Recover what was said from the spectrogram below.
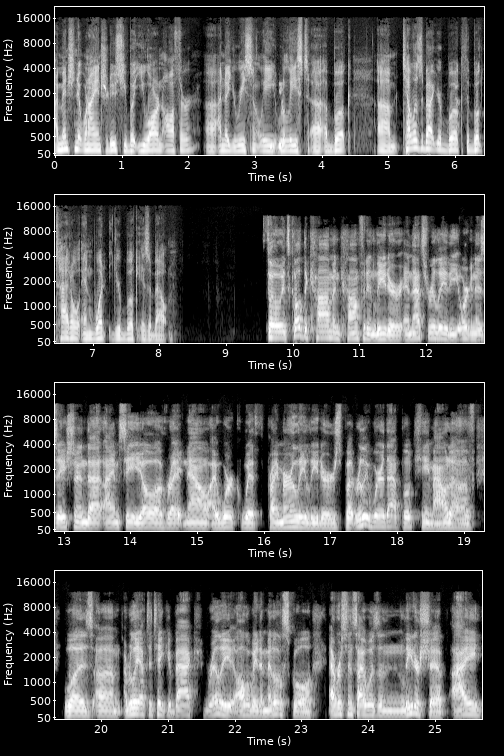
I, mentioned it when I introduced you, but you are an author. Uh, I know you recently mm-hmm. released uh, a book. Um, tell us about your book, the book title, and what your book is about. So it's called the Calm and Confident Leader, and that's really the organization that I am CEO of right now. I work with primarily leaders, but really where that book came out of was um, I really have to take you back, really all the way to middle school. Ever since I was in leadership, I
